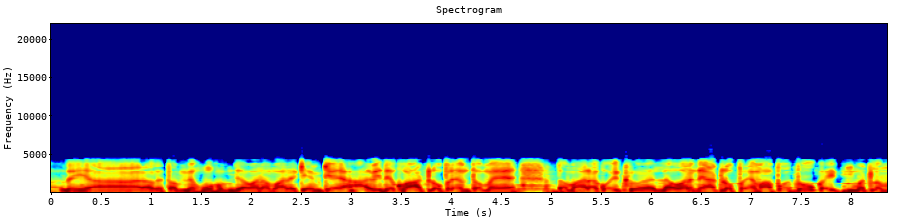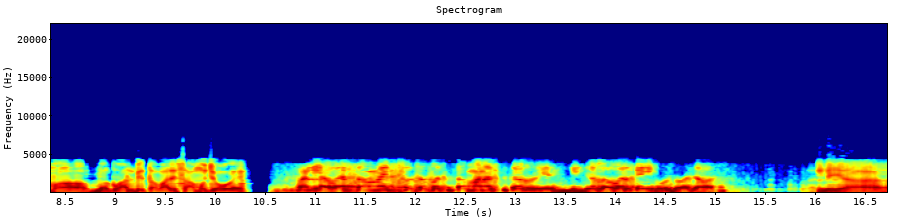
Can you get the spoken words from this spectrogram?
અરે યાર હવે તમને શું સમજાવવાના મારે? કેમ કે આવી દેખો આટલો પ્રેમ તમે તમારા કોઈક લવરને આટલો પ્રેમ આપો તો કંઈક મતલબ ભગવાન બી તમારી સામું જોવે પણ લવર તમે જ છો તો પછી તમારે જ કરવું? એ બીજો લવર કઈ શોધવા જવાનો? અરે યાર.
